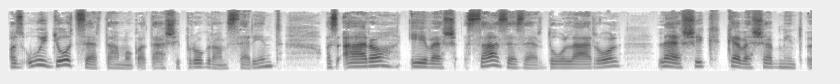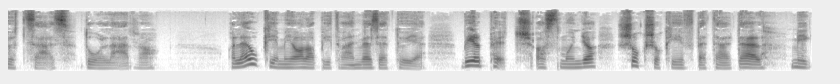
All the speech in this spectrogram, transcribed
Az új gyógyszertámogatási program szerint az ára éves 100 ezer dollárról leesik kevesebb, mint 500 dollárra. A Leukémia Alapítvány vezetője Bill Pitch azt mondja, sok-sok évbe telt el, míg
